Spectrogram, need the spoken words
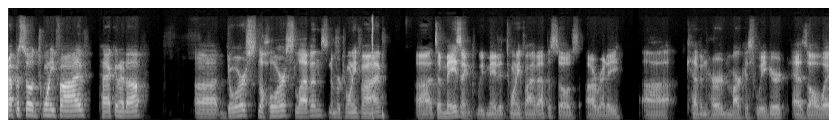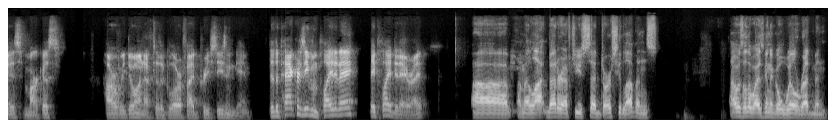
We're episode 25, packing it up. Uh, Dorse, the horse, Levens, number 25. Uh, it's amazing. We've made it 25 episodes already. Uh, Kevin Hurd, Marcus Wiegert, as always. Marcus, how are we doing after the glorified preseason game? Did the Packers even play today? They played today, right? Uh, I'm a lot better after you said Dorsey Levens. I was otherwise going to go Will Redmond,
